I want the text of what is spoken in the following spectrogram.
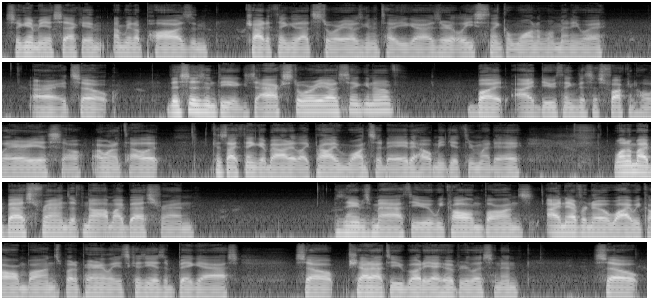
So, give me a second. I'm going to pause and try to think of that story I was going to tell you guys, or at least think of one of them anyway. Alright, so this isn't the exact story I was thinking of, but I do think this is fucking hilarious, so I want to tell it because I think about it like probably once a day to help me get through my day. One of my best friends, if not my best friend, his name's Matthew. We call him Buns. I never know why we call him Buns, but apparently it's because he has a big ass. So shout out to you, buddy. I hope you're listening. So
